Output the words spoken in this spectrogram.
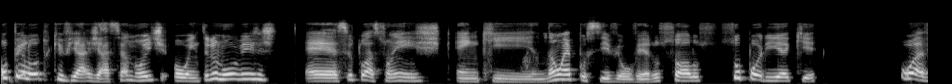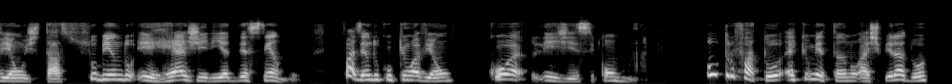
O piloto que viajasse à noite ou entre nuvens, é, situações em que não é possível ver o solo, suporia que o avião está subindo e reagiria descendo, fazendo com que o avião coligisse com o mar. Outro fator é que o metano aspirador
